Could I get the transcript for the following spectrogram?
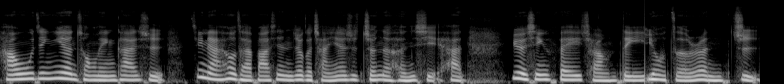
毫无经验，从零开始进来后才发现，这个产业是真的很血汗，月薪非常低，又责任制，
